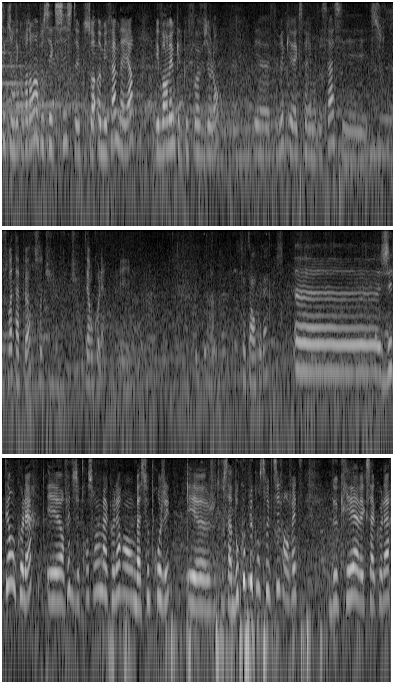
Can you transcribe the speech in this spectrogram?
peu, un peu, qui ont des comportements un peu sexistes, que ce soit hommes et femmes d'ailleurs, et voire même quelquefois violents. Et c'est vrai qu'expérimenter ça, c'est soit tu as peur, soit tu, tu es en colère. Toi, t'es en colère? Euh, J'étais en colère et en fait j'ai transformé ma colère en bah, ce projet et euh, je trouve ça beaucoup plus constructif en fait de créer avec sa colère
